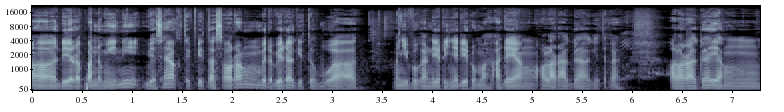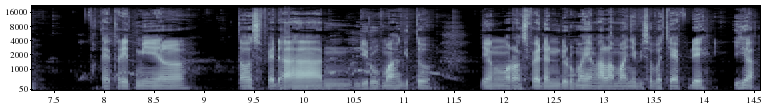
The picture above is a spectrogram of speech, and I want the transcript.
uh, di era pandemi ini biasanya aktivitas orang beda-beda gitu buat menyibukkan dirinya di rumah. Ada yang olahraga gitu kan. Olahraga yang pakai treadmill atau sepedaan di rumah gitu. Yang orang sepedaan di rumah yang halamannya bisa buat CFD. Iya.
